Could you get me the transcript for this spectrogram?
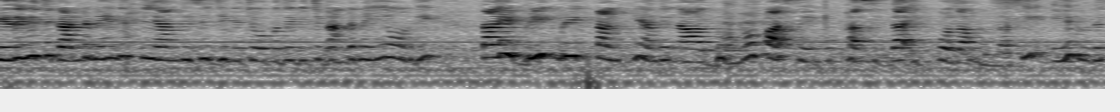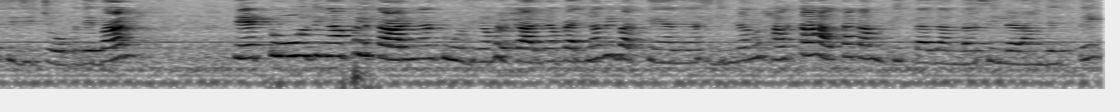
ਇਹਦੇ ਵਿੱਚ ਗੰਢ ਨਹੀਂ ਦਿੱਤੀ ਜਾਂਦੀ ਸੀ, ਜਿਵੇਂ ਚੋਪ ਦੇ ਵਿੱਚ ਗੰਢ ਨਹੀਂ ਆਉਂਦੀ, ਤਾਂ ਇਹ ਬਰੀਕ ਬਰੀਕ ਟਾਂਕਿਆਂ ਦੇ ਨਾਲ ਦੋਨੋਂ ਪਾਸੇ ਪੁੱਠਾ ਸਿੱਧਾ ਇੱਕੋ ਜਿਹਾ ਹੁੰਦਾ ਸੀ। ਇਹ ਹੁੰਦੇ ਸੀ ਜੀ ਚੋਪ ਦੇ ਬਾਗ ਤੇ ਟੂਲ ਦੀਆਂ ਫੁਲਕਾਰੀਆਂ, ਟੂਲ ਦੀਆਂ ਫੁਲਕਾਰੀਆਂ ਪਹਿਲਾਂ ਵੀ ਵਰਤੀਆਂ ਜਾਂਦੀਆਂ ਸੀ, ਜਿਨ੍ਹਾਂ ਨੂੰ ਹਲਕਾ ਹਲਕਾ ਕੰਮ ਕੀਤਾ ਜਾਂਦਾ ਸੀ ਲੜਾਂ ਦੇ ਉੱਤੇ।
